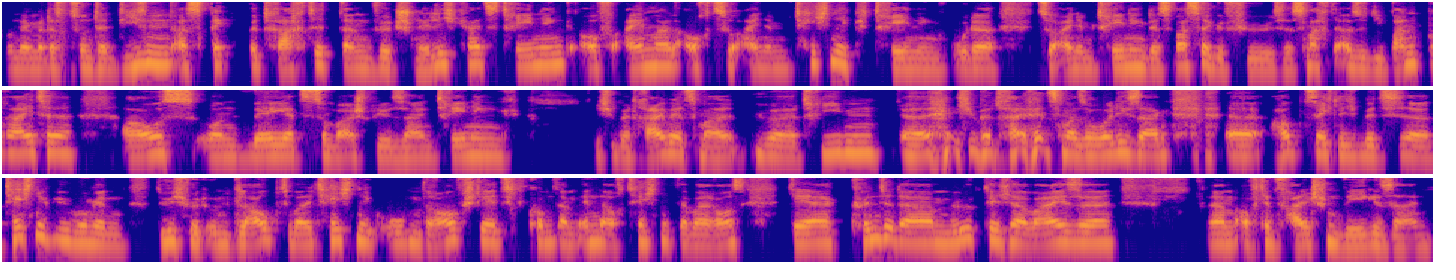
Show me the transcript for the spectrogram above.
Und wenn man das unter diesem Aspekt betrachtet, dann wird Schnelligkeitstraining auf einmal auch zu einem Techniktraining oder zu einem Training des Wassergefühls. Es macht also die Bandbreite aus und wer jetzt zum Beispiel sein Training ich übertreibe jetzt mal übertrieben, äh, ich übertreibe jetzt mal so, wollte ich sagen, äh, hauptsächlich mit äh, Technikübungen durchführt und glaubt, weil Technik oben drauf steht, kommt am Ende auch Technik dabei raus, der könnte da möglicherweise ähm, auf dem falschen Wege sein.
